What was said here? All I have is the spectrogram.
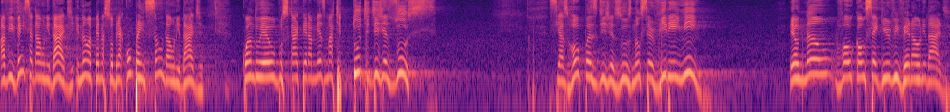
a vivência da unidade e não apenas sobre a compreensão da unidade, quando eu buscar ter a mesma atitude de Jesus. Se as roupas de Jesus não servirem em mim, eu não vou conseguir viver a unidade.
